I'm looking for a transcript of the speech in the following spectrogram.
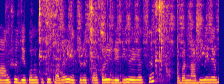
মাংস যে কোনো কিছু খাবে। এঁচড়ের তরকারি রেডি হয়ে গেছে। এবার নাবিয়ে নেব।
